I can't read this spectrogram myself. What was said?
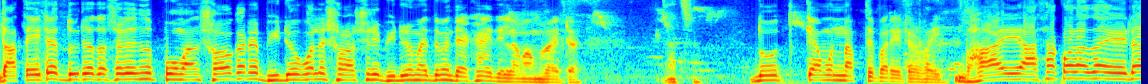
দাঁতে এটা দুইটা দর্শকের কিন্তু প্রমাণ সহকারে ভিডিও কলে সরাসরি ভিডিওর মাধ্যমে দেখাই দিলাম আমরা এটা। আচ্ছা। দুধ কেমন নাপতে পারে এটার ভাই? ভাই আশা করা যায় এটা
